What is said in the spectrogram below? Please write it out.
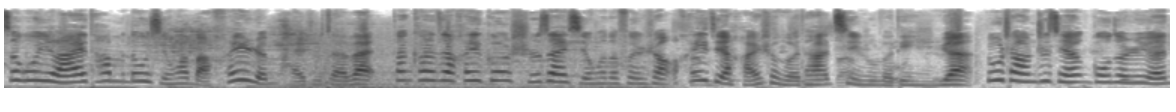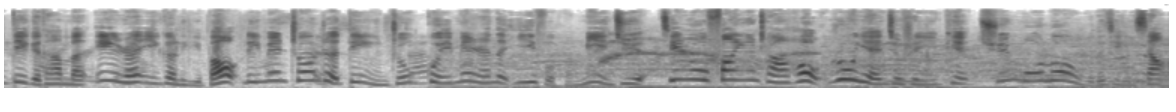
自古以来，他们都喜欢把黑人排除在外。但看在黑哥实在喜欢的份上，黑姐还是和他进入了电影院。入场之前，工作人员递给他们一人一个礼包，里面装着电影中鬼面人的衣服和面具。进入放映场后，入眼就是一片群魔乱舞的景象，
